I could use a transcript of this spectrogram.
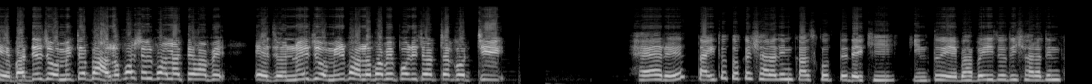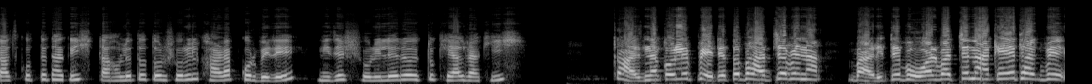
এবার যে জমিতে ভালো ফসল ফলাতে হবে এজন্যই জমির ভালোভাবে পরিচর্যা করছি। হ্যাঁ রে, তাই তো তোকে সারাদিন কাজ করতে দেখি। কিন্তু এভাবেই যদি সারাদিন কাজ করতে থাকিস, তাহলে তো তোর শরীর খারাপ করবে রে। নিজের শরীরেরও একটু খেয়াল রাখিস। কাজ না করলে পেটে তো ভাত যাবে না। বাড়িতে বউ আর বাচ্চা না খেয়ে থাকবে।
